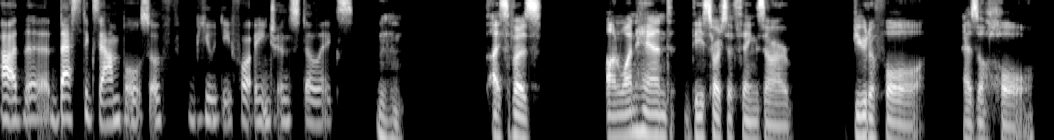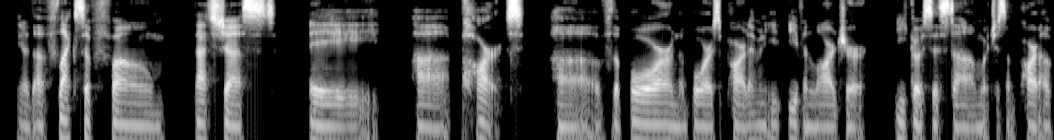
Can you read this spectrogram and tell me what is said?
are the best examples of beauty for ancient Stoics. Mm-hmm. I suppose on one hand, these sorts of things are beautiful as a whole. You know, the flecks of foam, that's just a uh, part of the boar, and the boar is part of an e- even larger ecosystem, which is a part of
